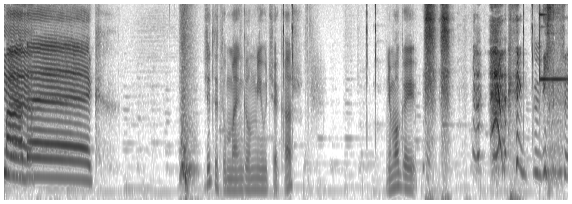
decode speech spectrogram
Spadek! Gdzie ty tu, Mangle, mi uciekasz? Nie mogę jej... Listy.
